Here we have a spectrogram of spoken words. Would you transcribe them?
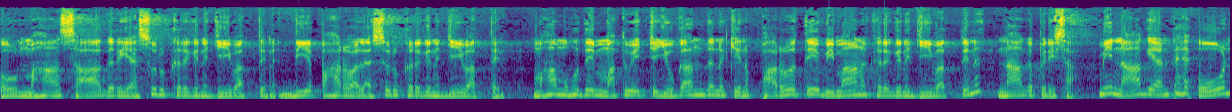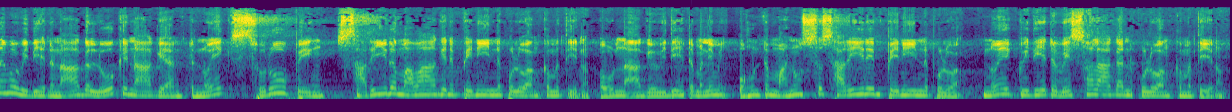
ඔවුන් මහා සාගරය ඇසුරු කරගෙන ජීවත්වෙන දිය පහරවල් ඇසුරු කරගෙන ජීවත්වෙන් මහා මුහුදේ මතුවෙච්ච යුගන්ධන කියන පරවතය විමාන කරගෙන ජීවත්වෙන නාග පිරිසා. මේ නාගයන්ට ඕනම විදිහට නාග ලෝක නාගයන්ට නොෙක් සුරූපෙන් ශරීර මවාගෙන පෙනීන්න පුළුවන්කම තියෙන ඔවුන් නාග විදිහට මනෙමේ ඔහුන්ට මනුස්ස ශරීරයෙන් පෙනීන්න පුළුවන් නොෙක් විදිහට වෙස්වලාගන්න පුළුවන්කම තියෙනවා.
